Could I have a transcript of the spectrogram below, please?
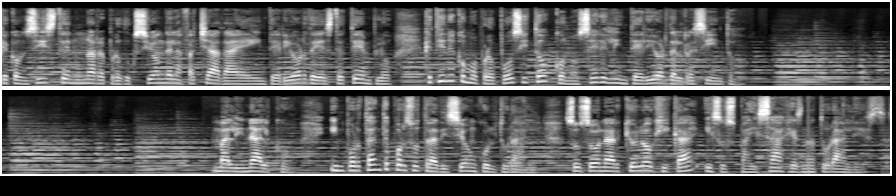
que consiste en una reproducción de la fachada e interior de este templo que tiene como propósito conocer el interior del recinto. Malinalco, importante por su tradición cultural, su zona arqueológica y sus paisajes naturales.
